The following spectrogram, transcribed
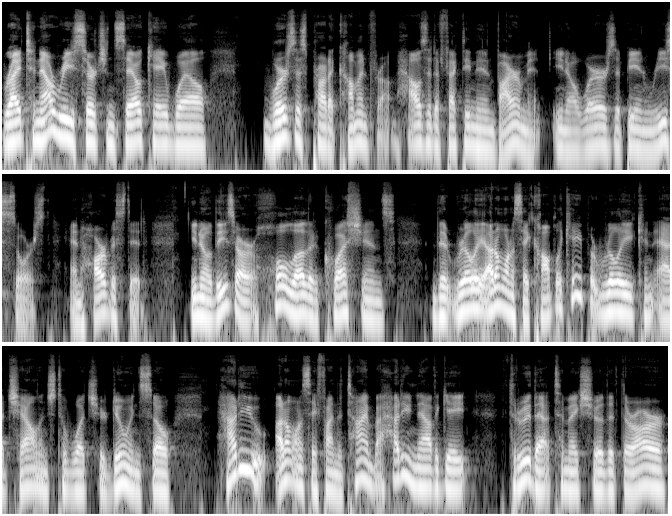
right, to now research and say, okay, well, where's this product coming from? How's it affecting the environment? You know, where is it being resourced and harvested? You know, these are whole other questions that really, I don't want to say complicate, but really can add challenge to what you're doing. So, how do you, I don't want to say find the time, but how do you navigate through that to make sure that there are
